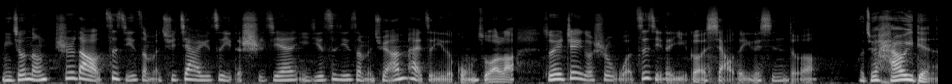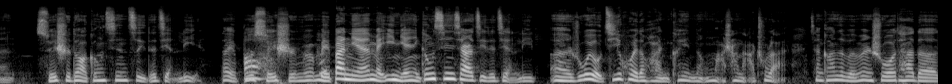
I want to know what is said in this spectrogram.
你就能知道自己。自己怎么去驾驭自己的时间，以及自己怎么去安排自己的工作了，所以这个是我自己的一个小的一个心得。我觉得还有一点，随时都要更新自己的简历，但也不是随时，每半年、每一年你更新一下自己的简历。呃，如果有机会的话，你可以能马上拿出来。像刚才文文说，他的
